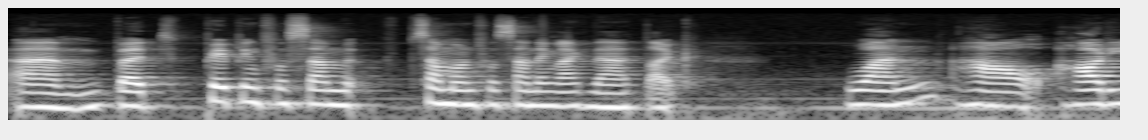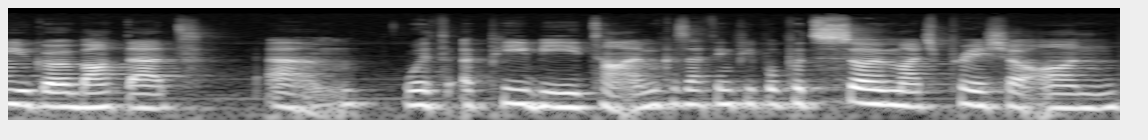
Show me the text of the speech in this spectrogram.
Um, but prepping for some someone for something like that, like one, how how do you go about that um, with a PB time? Because I think people put so much pressure on,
